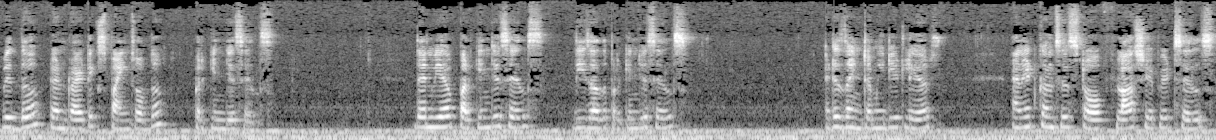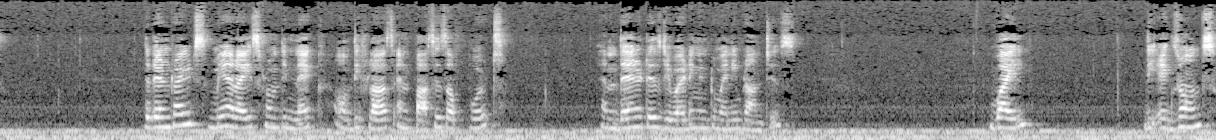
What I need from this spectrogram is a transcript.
with the dendritic spines of the Purkinje cells. Then we have Purkinje cells. These are the Purkinje cells. It is the intermediate layers and it consists of flower-shaped cells. The dendrites may arise from the neck of the flowers and passes upwards and then it is dividing into many branches while the axons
